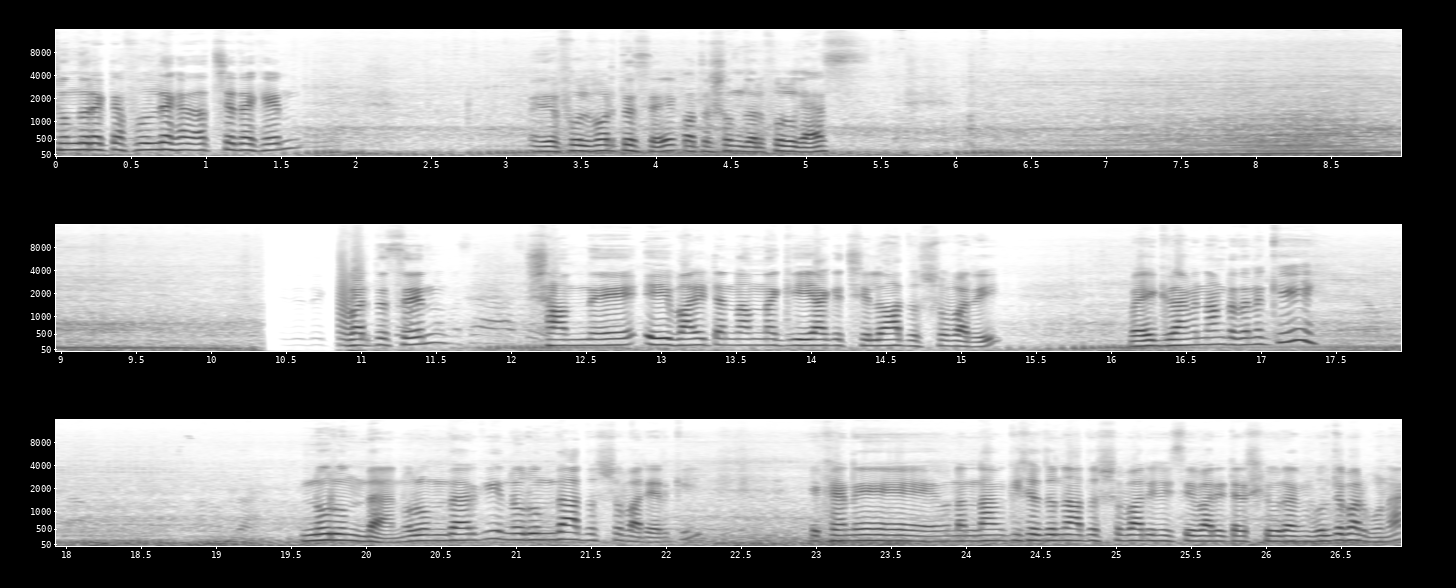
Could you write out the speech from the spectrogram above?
সুন্দর একটা ফুল দেখা যাচ্ছে, দেখেন। এই যে ফুল পড়তেছে, কত সুন্দর ফুল গাছ। দেখতে পারতেছেন, সামনে এই বাড়িটার নাম নাকি আগে ছিল আদর্শ বাড়ি। বা এই গ্রামের নামটা জানো কি? নুরুন্দা। নুরুন্দা আর কি, নুরুন্দা আদর্শ বাড়ি আর কি। এখানে ওনার নাম কিসের জন্য আদর্শ বাড়ি হয়েছে বাড়িটার শিওর আমি বলতে পারব না।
